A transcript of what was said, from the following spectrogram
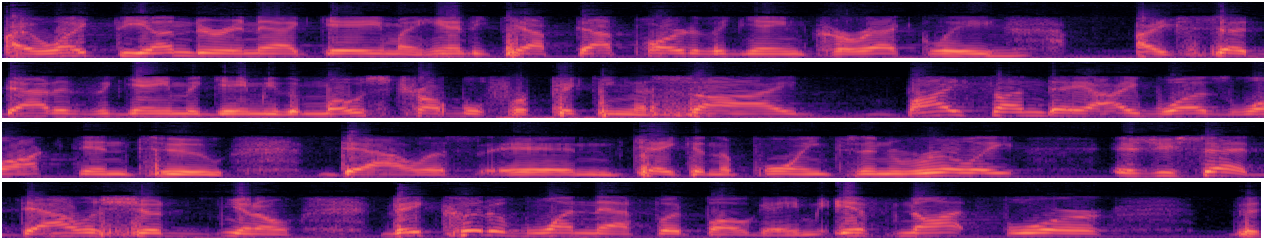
I liked the under in that game. I handicapped that part of the game correctly. Mm-hmm. I said that is the game that gave me the most trouble for picking a side. By Sunday, I was locked into Dallas and taking the points, and really, as you said, Dallas should, you know, they could have won that football game if not for the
